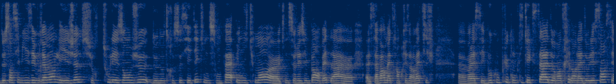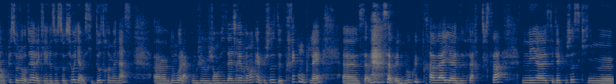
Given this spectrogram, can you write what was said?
de sensibiliser vraiment les jeunes sur tous les enjeux de notre société qui ne sont pas uniquement, qui ne se résument pas en fait à savoir mettre un préservatif. Euh, voilà, c'est beaucoup plus compliqué que ça de rentrer dans l'adolescence. Et en plus aujourd'hui avec les réseaux sociaux, il y a aussi d'autres menaces. Euh, donc voilà, donc j'envisagerais vraiment quelque chose de très complet. Euh, ça, ça va être beaucoup de travail de faire tout ça, mais c'est quelque chose qui me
